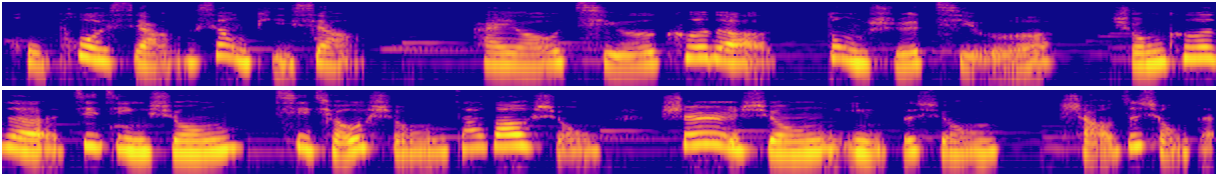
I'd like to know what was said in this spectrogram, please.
琥珀象、橡皮象，还有企鹅科的洞穴企鹅。熊科的寂静熊、气球熊、糟糕熊、生日熊、影子熊、勺子熊等。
